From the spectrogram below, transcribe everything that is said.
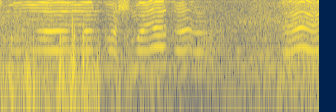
Yetmiyor koşmaya da. Hey.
